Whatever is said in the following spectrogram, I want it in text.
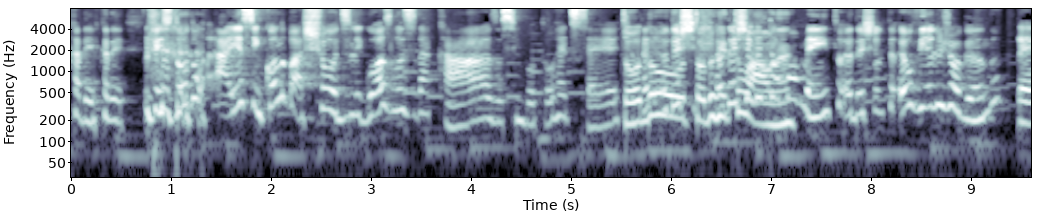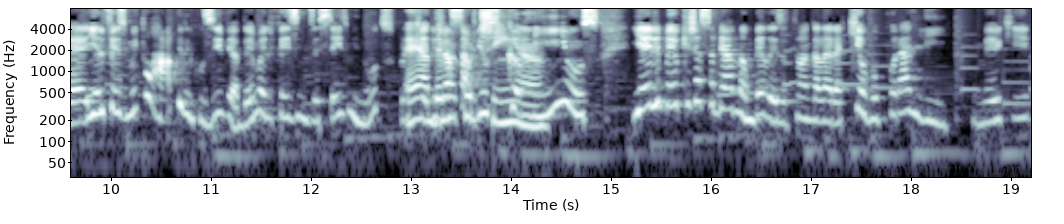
Cadê? Cadê? Fez todo, aí assim, quando baixou, desligou as luzes da casa, assim, botou o headset. Todo, eu deixei, todo eu ritual, deixei ele ter né? um momento, eu deixei ter, eu vi ele jogando, é, e ele fez muito rápido, inclusive, a demo ele fez em 16 minutos, porque é, ele já sabia curtinha. os caminhos. E ele meio que já sabia, ah, não, beleza, tem uma galera aqui, eu vou por ali. Meio que.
